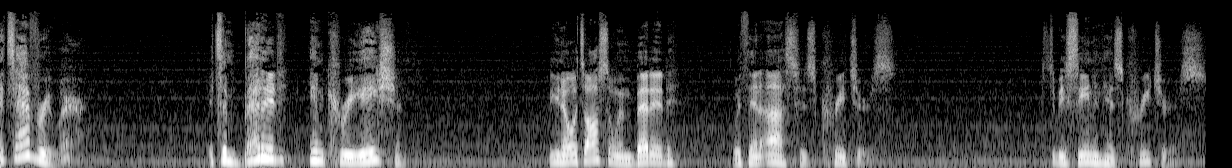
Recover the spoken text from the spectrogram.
It's everywhere. It's embedded in creation. But you know, it's also embedded within us, his creatures. It's to be seen in his creatures.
